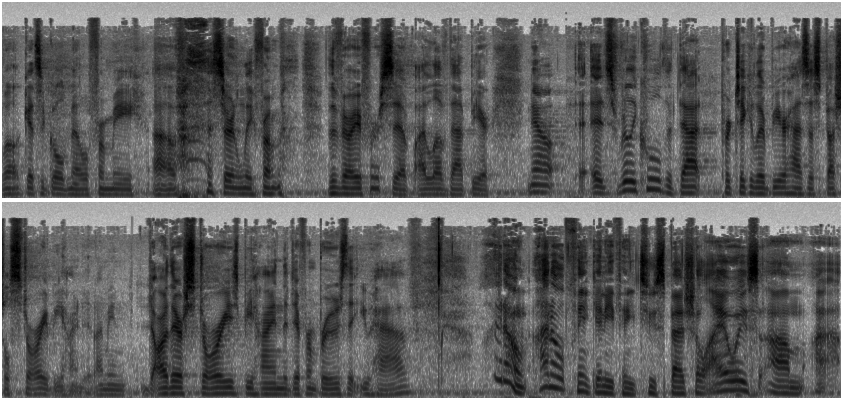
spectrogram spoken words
Well, it gets a gold medal from me, uh, certainly from the very first sip. I love that beer. Now, it's really cool that that particular beer has a special story behind it. I mean, are there stories behind the different brews that you have? I don't. I don't think anything too special. I always. Um, I,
